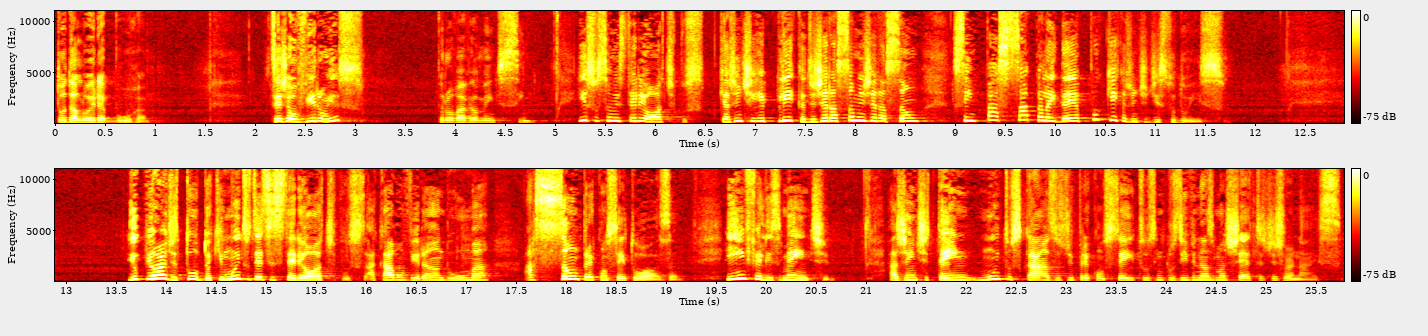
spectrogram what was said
Toda loira é burra. Vocês já ouviram isso? Provavelmente sim. Isso são estereótipos que a gente replica de geração em geração, sem passar pela ideia por que, que a gente diz tudo isso. E o pior de tudo é que muitos desses estereótipos acabam virando uma ação preconceituosa. E, infelizmente, a gente tem muitos casos de preconceitos, inclusive nas manchetes de jornais.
